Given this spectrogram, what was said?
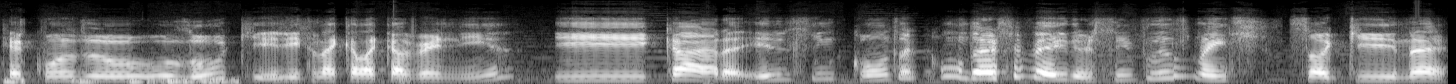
Que é quando o Luke, ele entra naquela caverninha e, cara, ele se encontra com o Darth Vader, simplesmente. Só que, né,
